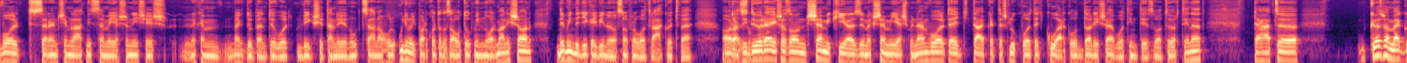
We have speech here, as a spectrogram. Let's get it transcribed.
volt szerencsém látni személyesen is, és nekem megdöbbentő volt végsétálni olyan utcán, ahol ugyanúgy parkoltak az autók, mint normálisan, de mindegyik egy villanyoszlopra volt rákötve arra Te az szuper. időre, és azon semmi kijelző, meg semmi ilyesmi nem volt, egy Type 2-es luk volt egy QR kóddal, és el volt intézve a történet. Tehát Közben meg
